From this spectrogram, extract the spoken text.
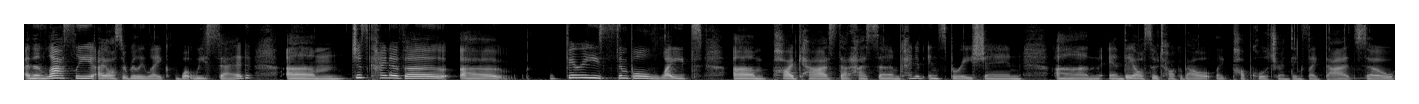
And then lastly, I also really like What We Said. Um, just kind of a, a very simple, light um, podcast that has some kind of inspiration. Um, and they also talk about like pop culture and things like that. So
